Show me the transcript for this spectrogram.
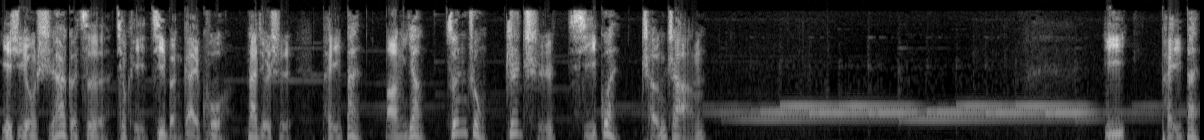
也许用十二个字就可以基本概括，那就是陪伴、榜样、尊重、支持、习惯、成长。一、陪伴，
